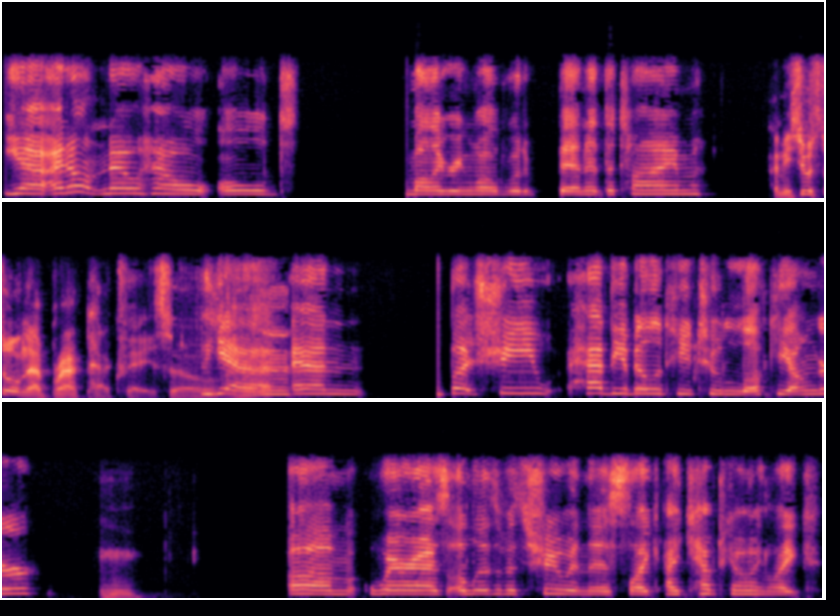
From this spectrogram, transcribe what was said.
Yeah, I don't know how old Molly Ringwald would have been at the time. I mean, she was still in that Brat Pack phase, so Yeah, eh. and but she had the ability to look younger. Mhm. Um, whereas Elizabeth Shue in this, like, I kept going, like,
